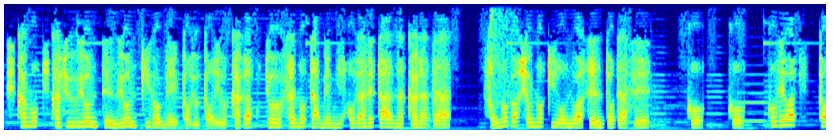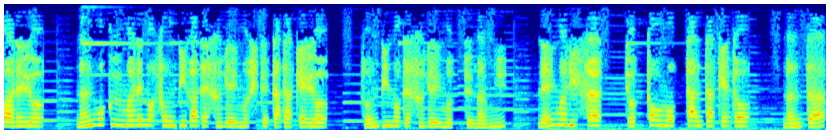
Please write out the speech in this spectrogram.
しかも地下 14.4km という科学調査のために掘られた穴からだ。その場所の気温は1000度だぜ。こ、こ、これはきっとあれよ。南国生まれのゾンビがデスゲームしてただけよ。ゾンビのデスゲームって何？ねえマリサ、ちょっと思ったんだけど。なんだ？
